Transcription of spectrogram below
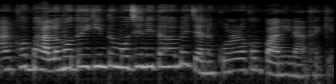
আর খুব ভালো মতোই কিন্তু মুছে নিতে হবে যেন কোনো রকম পানি না থাকে।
